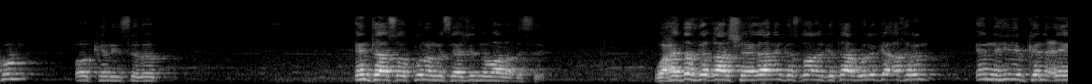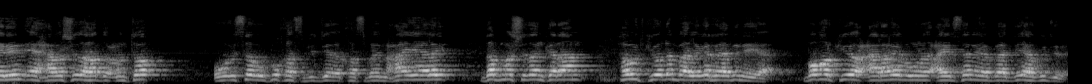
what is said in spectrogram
kun oo kaniisadood. Intaasoo kuna masaajidna waa la dhisay. Waxay dadka qaar sheegaan inkastoonan kitaab weli ka akrin in hilibkan ceerin ee xabashidu hadda cunto uu isagu ku khasbi khasbay. Maxaa yeelay dab ma shidan karaan hawdkii oo dhan baa laga raadinayaa boqorkii oo cararay buuna cayrsanaya baadiyaha ku jira.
